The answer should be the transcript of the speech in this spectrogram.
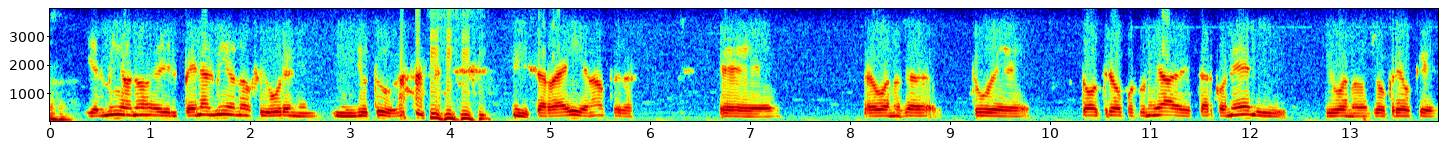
y el mío no el penal mío no figura en, en YouTube. Y se reía no pero eh, pero bueno ya tuve dos o tres oportunidades de estar con él y, y bueno yo creo que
